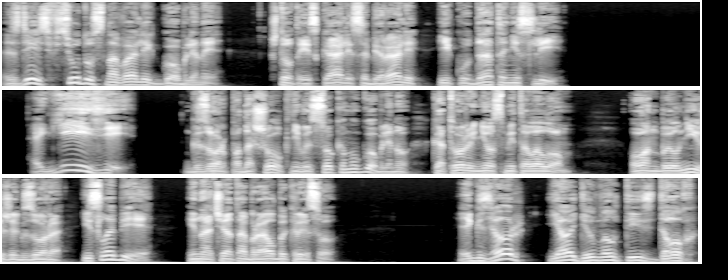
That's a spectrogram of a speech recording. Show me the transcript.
Здесь всюду сновали гоблины. Что-то искали, собирали и куда-то несли. «Гизи!» Гзор подошел к невысокому гоблину, который нес металлолом. Он был ниже Гзора и слабее, иначе отобрал бы крысу. «Гзор, я думал, ты сдох.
